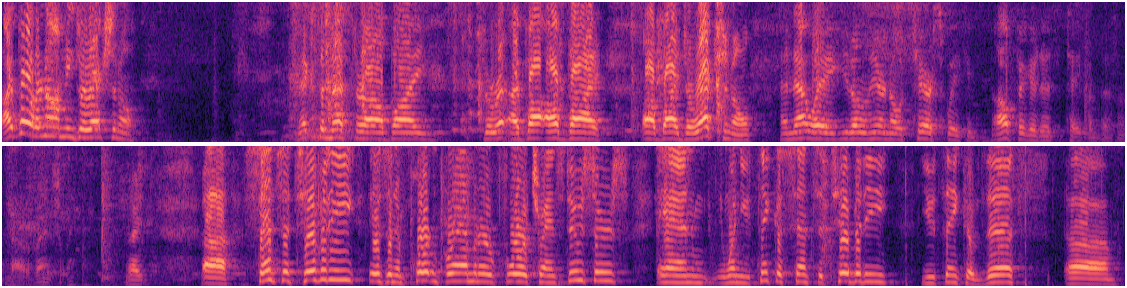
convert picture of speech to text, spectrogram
I bought an omnidirectional. Next semester I'll buy dire- I buy, I'll buy I'll buy directional and that way you don't hear no chair squeaking. I'll figure this taping business out eventually. Right? Uh, sensitivity is an important parameter for transducers, and when you think of sensitivity, you think of this. Um,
